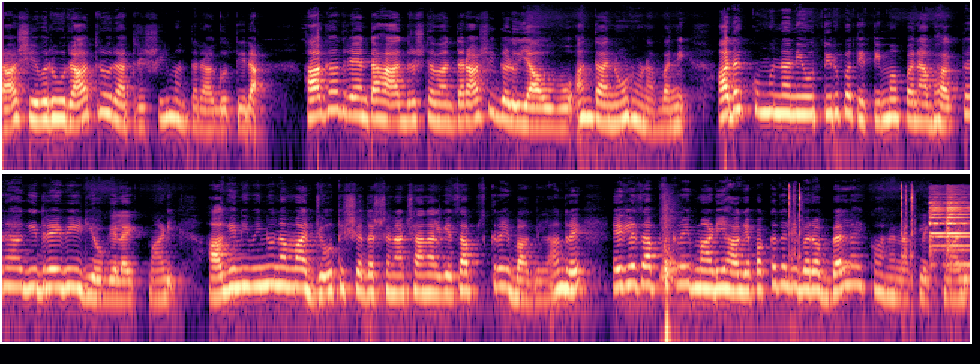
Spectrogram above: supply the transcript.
ರಾಶಿಯವರು ರಾತ್ರೋರಾತ್ರಿ ಶ್ರೀಮಂತರಾಗುತ್ತೀರಾ? ಹಾಗಾದರೆ ಅಂತಹ ಅದೃಷ್ಟವಂತ ರಾಶಿಗಳು ಯಾವುವು ಅಂತ ನೋಡೋಣ ಬನ್ನಿ. ಅದಕ್ಕೂ ಮುನ್ನ ನೀವು ತಿರುಪತಿ ತಿಮ್ಮಪ್ಪನ ಭಕ್ತರಾಗಿದ್ದರೆ ವಿಡಿಯೋಗೆ ಲೈಕ್ ಮಾಡಿ. ಹಾಗೆ ನೀವಿನ್ನೂ ನಮ್ಮ ಜ್ಯೋತಿಷ್ಯ ದರ್ಶನ ಚಾನಲ್ಗೆ ಸಬ್ಸ್ಕ್ರೈಬ್ ಆಗಿಲ್ಲ ಅಂದರೆ ಈಗಲೇ ಸಬ್ಸ್ಕ್ರೈಬ್ ಮಾಡಿ ಹಾಗೆ ಪಕ್ಕದಲ್ಲಿ ಬರೋ ಬೆಲ್ ಐಕಾನನ್ನು ಕ್ಲಿಕ್ ಮಾಡಿ.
